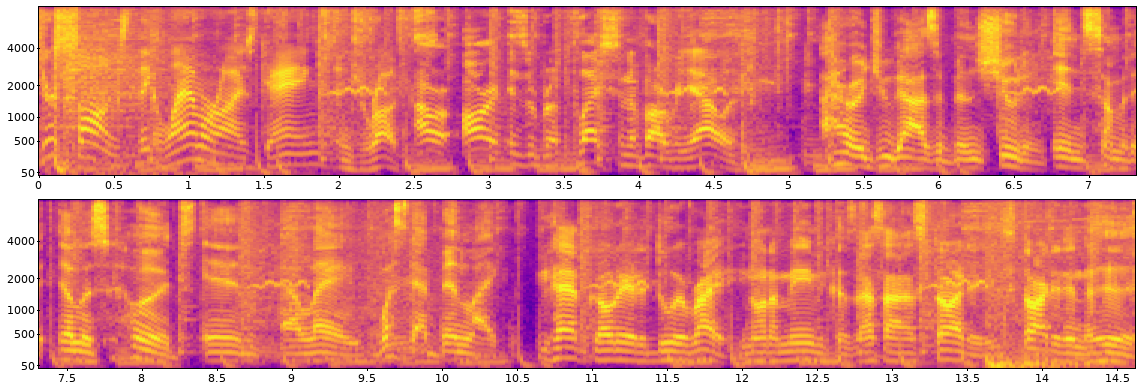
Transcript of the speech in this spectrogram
Your songs, they glamorize gangs and drugs. Our art is a reflection of our reality. I heard you guys have been shooting in some of the illest hoods in LA. What's that been like? You have to go there to do it right, you know what I mean? Because that's how it started. It started in the hood.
